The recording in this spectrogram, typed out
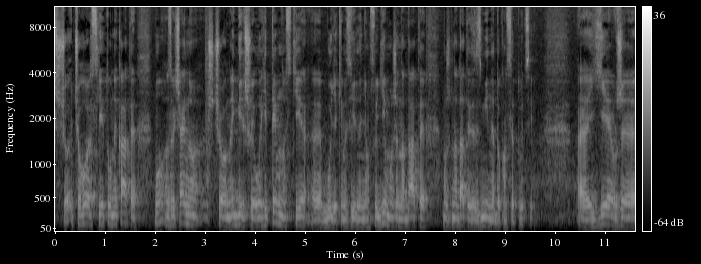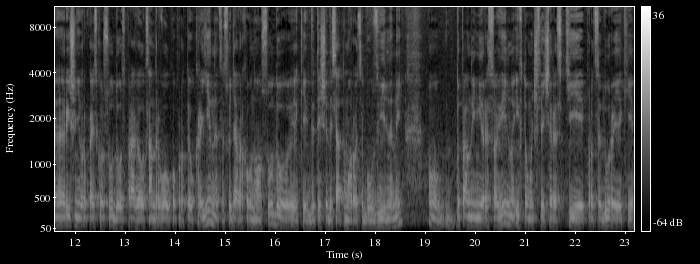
Що чого слід уникати? Ну, звичайно, що найбільшої легітимності е, будь-яким звільненням судді може надати можуть надати зміни до конституції. Е, Є вже рішення Європейського суду у справі Олександра Волко проти України. Це суддя Верховного суду, який в 2010 році був звільнений. Ну, до певної міри свавільно, і в тому числі через ті процедури, які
